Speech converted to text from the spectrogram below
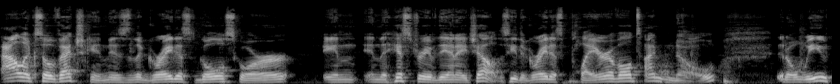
Alex Ovechkin is the greatest goal scorer in in the history of the NHL. Is he the greatest player of all time? No. You know, we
